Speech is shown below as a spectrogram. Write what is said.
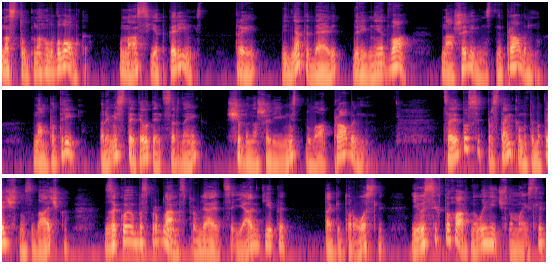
Наступна головоломка. У нас є така рівність. 3 відняти 9 дорівнює 2. Наша рівність неправильна. Нам потрібно перемістити один сірник, щоб наша рівність була правильною. Це є досить простенька математична задачка, з якою без проблем справляються як діти, так і дорослі. І усі, хто гарно логічно мислить,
